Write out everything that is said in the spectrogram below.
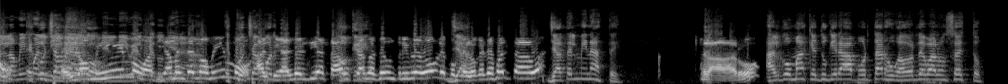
Es lo mismo Es lo mismo, básicamente es lo mismo. Escucha, Al final del día Ok. buscando hacer un triple doble porque Ya. es lo que te faltaba. ¿Ya terminaste? Claro, ¿Algo más que tú quieras aportar, jugador de baloncesto?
